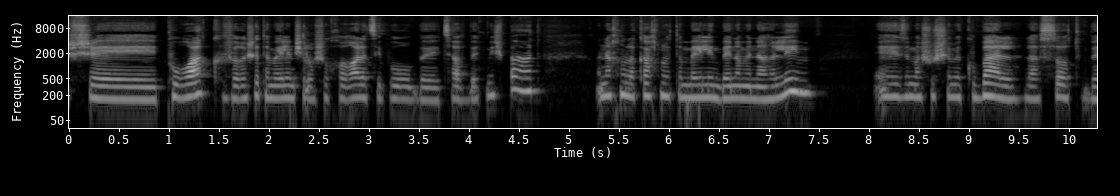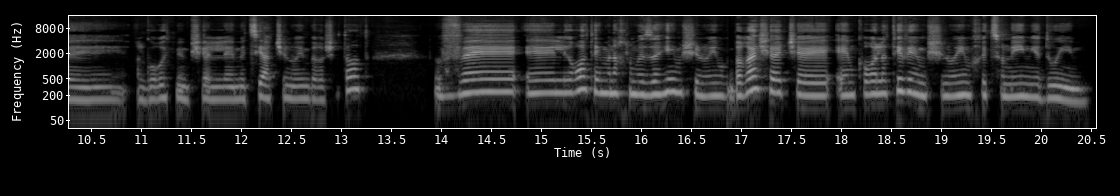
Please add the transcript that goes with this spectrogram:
שפורק ורשת המיילים שלו שוחררה לציבור בצו בית משפט, אנחנו לקחנו את המיילים בין המנהלים, אה, זה משהו שמקובל לעשות באלגוריתמים של מציאת שינויים ברשתות, ולראות האם אנחנו מזהים שינויים ברשת שהם קורלטיביים שינויים חיצוניים ידועים.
